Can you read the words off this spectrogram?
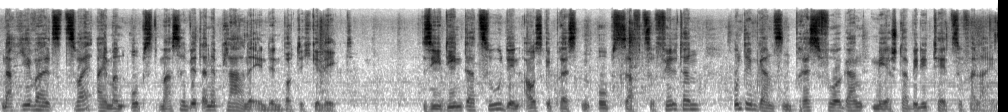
Nach jeweils zwei Eimern Obstmasse wird eine Plane in den Bottich gelegt. Sie dient dazu, den ausgepressten Obstsaft zu filtern und dem ganzen Pressvorgang mehr Stabilität zu verleihen.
